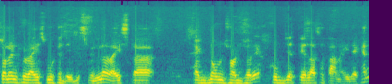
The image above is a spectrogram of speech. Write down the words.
চলেন একটু রাইস মুখে দিই বিসমিল্লা রাইসটা একদম ঝরঝরে খুব যে তেল আছে তা নাই দেখেন।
